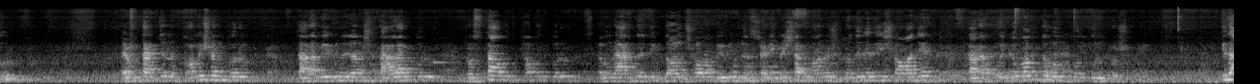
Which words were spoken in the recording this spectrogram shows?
করুক এবং তার জন্য কমিশন করুক, তারা বিভিন্ন জনের সাথে আলাপ করুক। প্রস্তাব উত্থাপন করুক এবং রাজনৈতিক দল সহ বিভিন্ন শ্রেণি পেশার মানুষ, প্রতিনিধি সমাজের তারা ঐক্যবদ্ধ হোক কোনগুলো প্রশ্নে। কিন্তু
